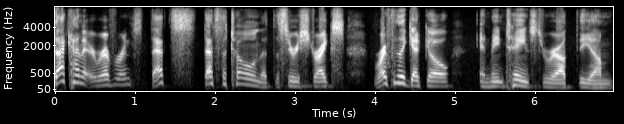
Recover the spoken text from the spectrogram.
that kind of irreverence that's that's the tone that the series strikes right from the get-go and maintains throughout the um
